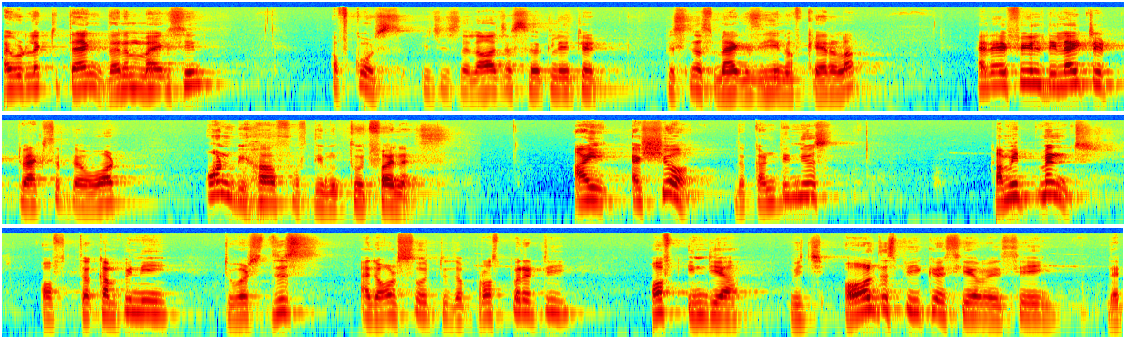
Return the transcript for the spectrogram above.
I would like to thank Dhanam Magazine, of course, which is the largest circulated business magazine of Kerala. And I feel delighted to accept the award on behalf of the Muthoot Finance. I assure the continuous commitment of the company towards this and also to the prosperity of India, which all the speakers here were saying that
